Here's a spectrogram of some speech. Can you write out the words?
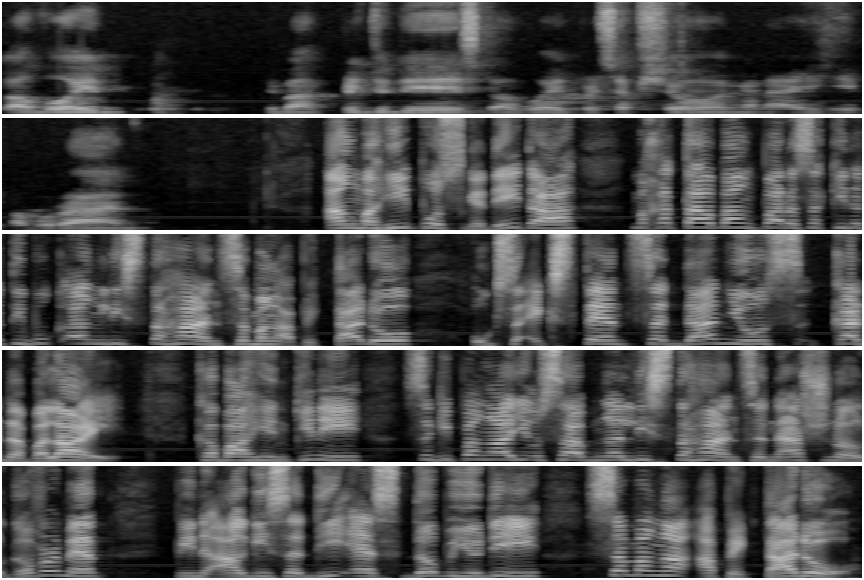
To avoid di ba prejudice, to avoid perception nga naay paboran. Ang mahipos nga data makatabang para sa kinatibuk-ang listahan sa mga apektado ug sa extent sa danyos kada balay. Kabahin kini sa gipangayo usab nga listahan sa national government pinaagi sa DSWD sa mga apektado.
